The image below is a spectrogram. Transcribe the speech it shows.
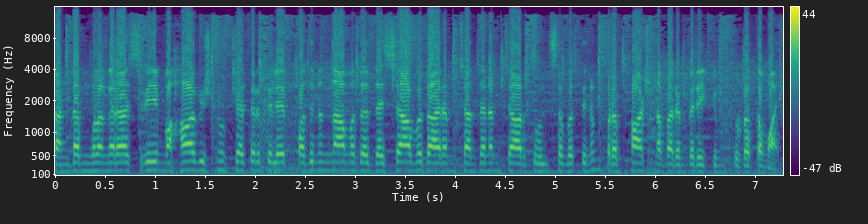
കണ്ടംകുളങ്ങര ശ്രീ മഹാവിഷ്ണു ക്ഷേത്രത്തിലെ പതിനൊന്നാമത് ദശാവതാരം ചന്ദനം ചാർത്ത് ഉത്സവത്തിനും പ്രഭാഷണ പരമ്പരയ്ക്കും തുടക്കമായി.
